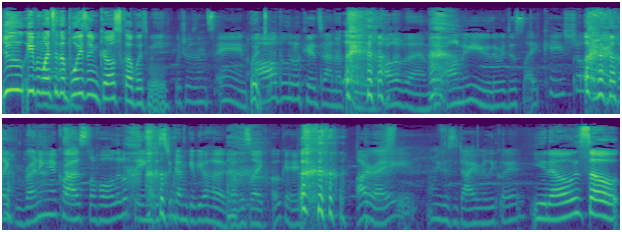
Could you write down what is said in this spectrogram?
You even yeah. went to the Boys and Girls Club with me. Which was insane. Which, all the little kids ran up to you. all of them. They all knew you. They were just like, sure. like running across the whole little thing just to come give you a hug. I was like, okay. all right. Let me just die really quick. You know? So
